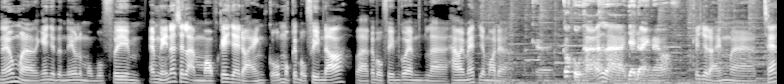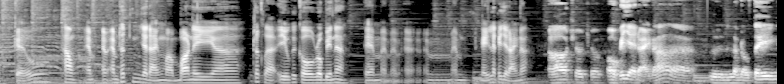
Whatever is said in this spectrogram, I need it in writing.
Nếu mà nghe như tình yêu là một bộ phim em nghĩ nó sẽ là một cái giai đoạn của một cái bộ phim đó và cái bộ phim của em là How I Met Your Mother Ok. Có cụ thể là giai đoạn nào không? cái giai đoạn mà Ted kiểu không em em em thích giai đoạn mà Barney ờ, rất là yêu cái cô Robin á anh thì em em em em, em nghĩ là cái giai đoạn đó Ờ, sure, sure. Ồ, cái giai đoạn đó là lần đầu tiên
